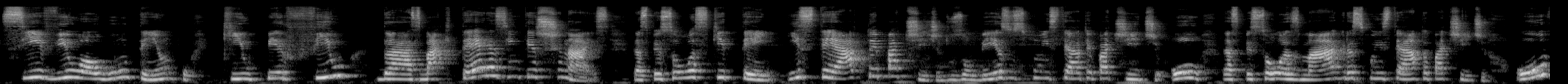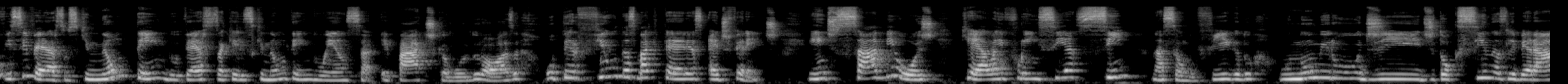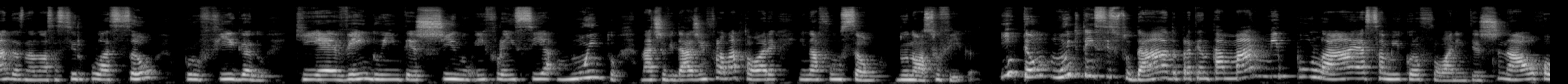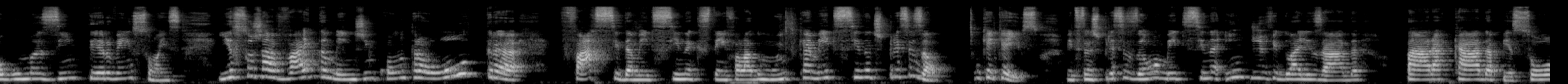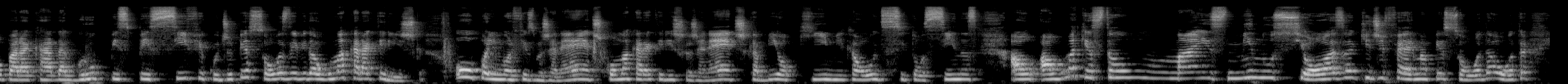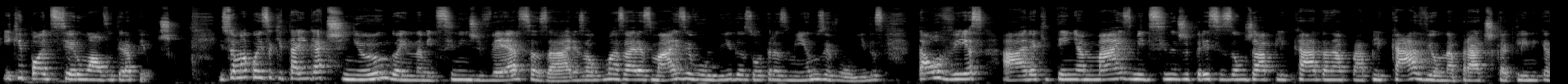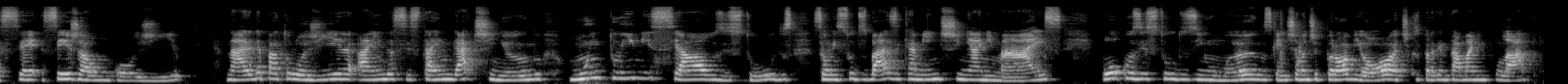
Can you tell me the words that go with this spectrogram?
Se viu há algum tempo que o perfil das bactérias intestinais, das pessoas que têm esteatohepatite, dos obesos com esteatohepatite, ou das pessoas magras com esteatohepatite, ou vice-versa, os que não têm, versus aqueles que não têm doença hepática gordurosa, o perfil das bactérias é diferente. E a gente sabe hoje que ela influencia sim na ação do fígado, o número de, de toxinas liberadas na nossa circulação para o fígado, que é vem do intestino, influencia muito na atividade inflamatória e na função do nosso fígado. Então, muito tem se estudado para tentar manipular essa microflora intestinal com algumas intervenções. Isso já vai também de encontro a outra face da medicina que se tem falado muito, que é a medicina de precisão. O que, que é isso? Medicina de precisão é medicina individualizada para cada pessoa, para cada grupo específico de pessoas devido a alguma característica, ou polimorfismo genético, ou uma característica genética, bioquímica ou de citocinas, alguma questão mais minuciosa que difere uma pessoa da outra e que pode ser um alvo terapêutico. Isso é uma coisa que está engatinhando ainda na medicina em diversas áreas, algumas áreas mais evoluídas, outras menos evoluídas. Talvez a área que tenha mais medicina de precisão já aplicada, na, aplicável na prática clínica, se, seja a oncologia. Na área da patologia ainda se está engatinhando, muito inicial os estudos, são estudos basicamente em animais, poucos estudos em humanos, que a gente chama de probióticos, para tentar manipular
